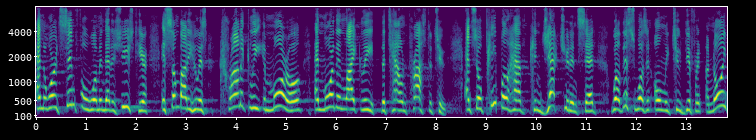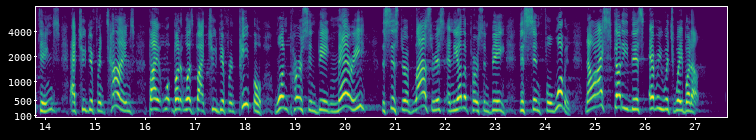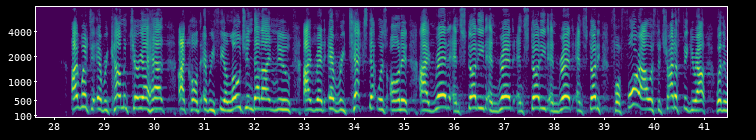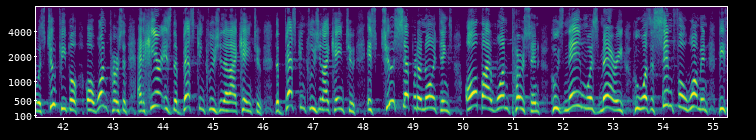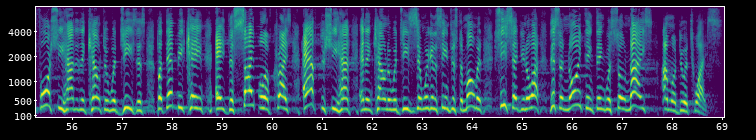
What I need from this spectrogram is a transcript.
And the word sinful woman that is used here is somebody who is chronically immoral and more than likely the town prostitute. And so people have conjectured and said, well, this wasn't only two different anointings at two different times, but it was by two different people. One person being Mary the sister of Lazarus, and the other person being this sinful woman. Now, I studied this every which way but up. I went to every commentary I had. I called every theologian that I knew. I read every text that was on it. I read and studied and read and studied and read and studied for four hours to try to figure out whether it was two people or one person. And here is the best conclusion that I came to. The best conclusion I came to is two separate anointings, all by one person whose name was Mary, who was a sinful woman before she had an encounter with Jesus, but then became became a disciple of Christ after she had an encounter with Jesus. And we're going to see in just a moment, she said, You know what? This anointing thing was so nice, I'm going to do it twice.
